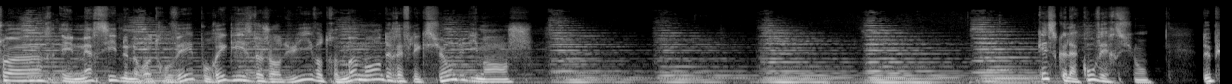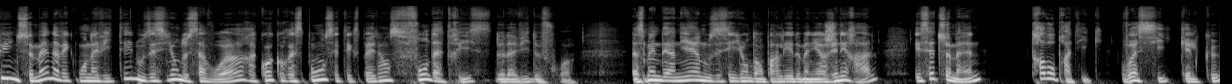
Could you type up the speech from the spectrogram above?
Bonsoir et merci de nous retrouver pour Église d'aujourd'hui, votre moment de réflexion du dimanche. Qu'est-ce que la conversion? Depuis une semaine, avec mon invité, nous essayons de savoir à quoi correspond cette expérience fondatrice de la vie de foi. La semaine dernière, nous essayons d'en parler de manière générale, et cette semaine, travaux pratiques. Voici quelques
